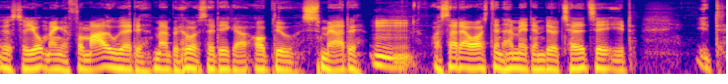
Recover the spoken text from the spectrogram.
Øh, Så jo, man kan få meget ud af det. Man behøver slet ikke at opleve smerte. Mm. Og så er der jo også den her med, at dem bliver taget til et, et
